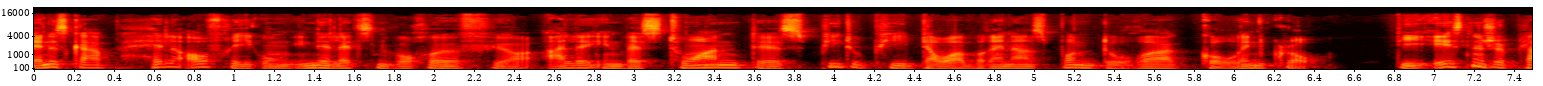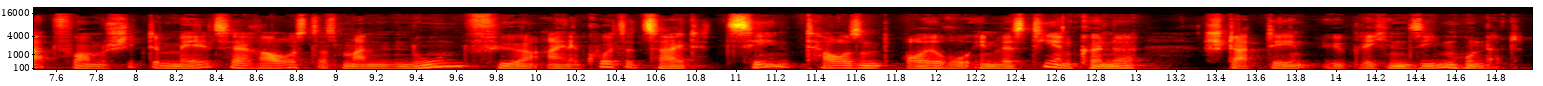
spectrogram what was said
Denn es gab helle Aufregung in der letzten Woche für alle Investoren des P2P-Dauerbrenners Bondora Go and Grow. Die estnische Plattform schickte Mails heraus, dass man nun für eine kurze Zeit 10.000 Euro investieren könne, statt den üblichen 700.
